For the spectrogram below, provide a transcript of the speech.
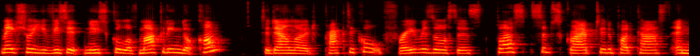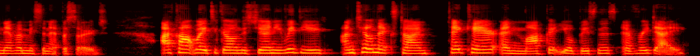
make sure you visit newschoolofmarketing.com to download practical free resources, plus subscribe to the podcast and never miss an episode. I can't wait to go on this journey with you. Until next time, take care and market your business every day.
